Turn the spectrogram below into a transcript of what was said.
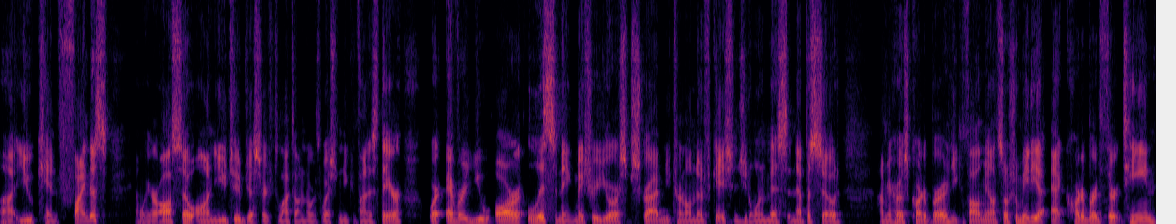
uh, you can find us. And we are also on YouTube. Just search Locked On Northwestern. You can find us there. Wherever you are listening, make sure you're subscribed and you turn on notifications. You don't want to miss an episode. I'm your host, Carter Bird. You can follow me on social media at CarterBird13. And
